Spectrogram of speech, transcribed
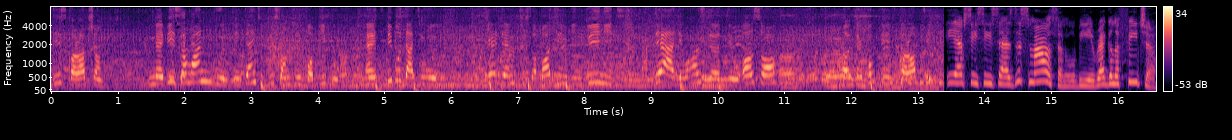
this corruption, maybe someone will intend to do something for people and people that he will get them to support him in doing it they are the ones that will also contribute in corrupting. EFCC says this marathon will be a regular feature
